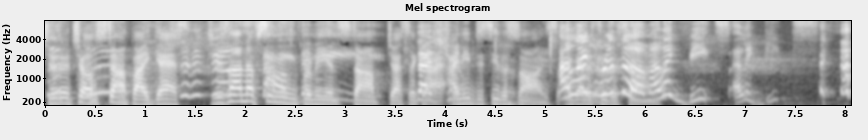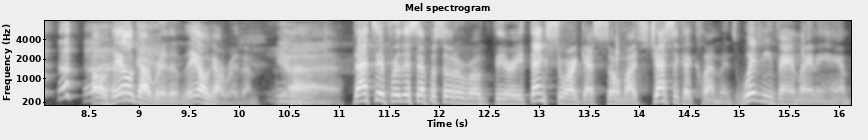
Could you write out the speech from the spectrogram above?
Should have chose Stomp, I guess. There's not enough Stomp, singing for me in. Stomp, Jessica. I, I need to see the songs. I gotta like rhythm. I like beats. I like beats. Oh, they all got rhythm. They all got rhythm. Uh, that's it for this episode of Rogue Theory. Thanks to our guests so much Jessica Clemens, Whitney Van Lanningham,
